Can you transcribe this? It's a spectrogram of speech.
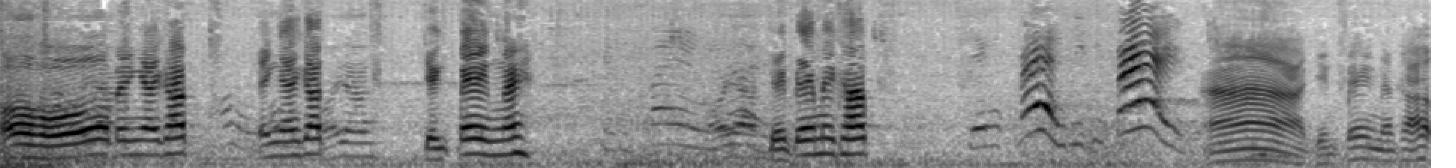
โอ้โห เป็นไงครับ เป็นไงครับขอยังเจ๋งเป้งไหมขอยังเจ๋งเป้งไหมครับจริงแป้งจริงแป้งอ่า เจ๋งเป้งนะครับ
